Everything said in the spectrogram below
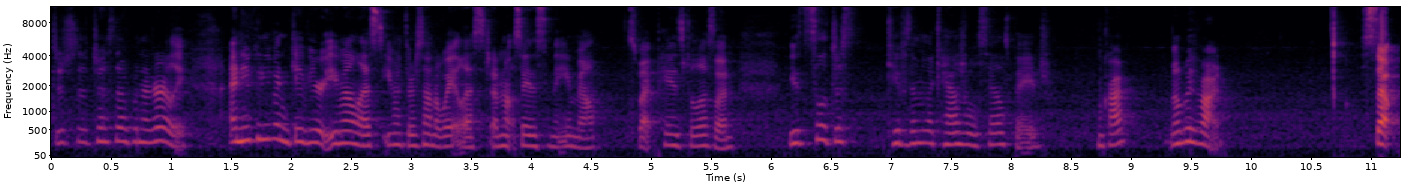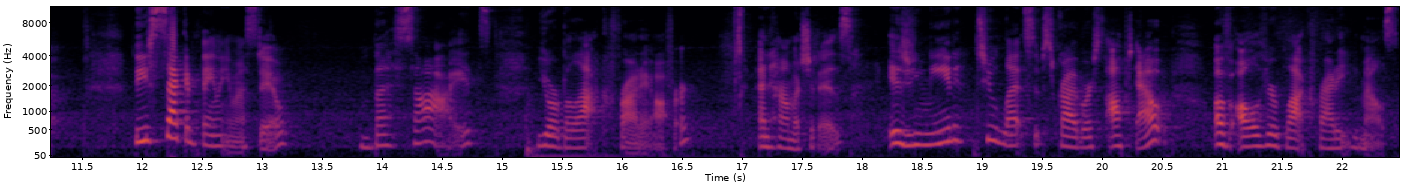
just, just open it early. And you can even give your email list, even if there's not a wait list. I'm not saying this in the email, it's what pays to listen. You'd still just give them the casual sales page. Okay? It'll be fine. So, the second thing that you must do, besides your Black Friday offer and how much it is, is you need to let subscribers opt out of all of your Black Friday emails.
